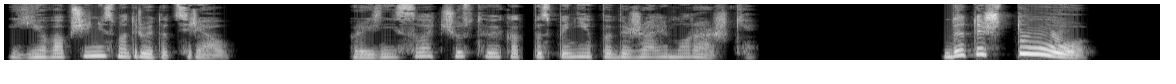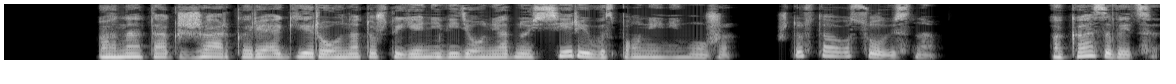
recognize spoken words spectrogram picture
я вообще не смотрю этот сериал, произнесла, чувствуя, как по спине побежали мурашки. Да ты что? Она так жарко реагировала на то, что я не видела ни одной серии в исполнении мужа, что стало совестно. Оказывается,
